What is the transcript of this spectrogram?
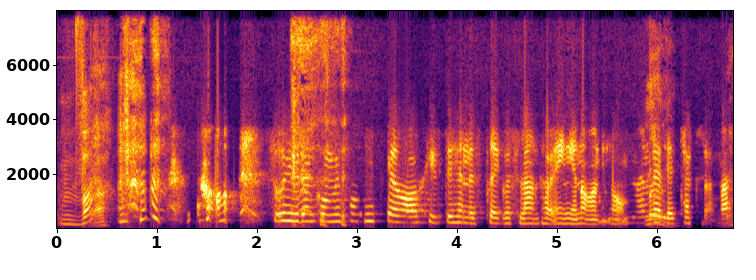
Va? Ja, så hur den kommer från mitt garage ut i hennes trädgårdsland har jag ingen aning om. Men, Men- väldigt tacksam att,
